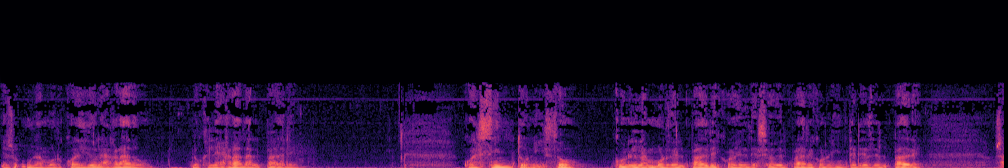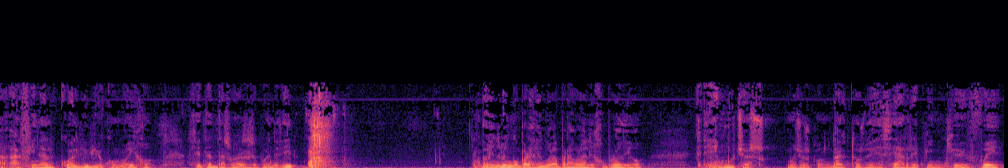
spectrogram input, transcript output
eso, un amor, cuál ha sido el agrado, lo que le agrada al Padre, cuál sintonizó con el amor del Padre, con el deseo del Padre, con el interés del Padre. O sea, al final, ¿cuál vivió como hijo? Hay tantas cosas que se pueden decir. Poniéndolo en comparación con la parábola del hijo pródigo, que tiene muchos, muchos contactos, se arrepintió y fue.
